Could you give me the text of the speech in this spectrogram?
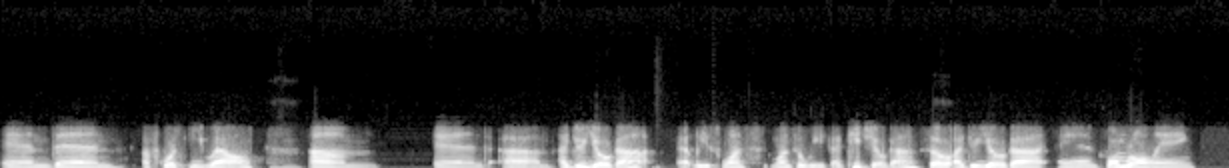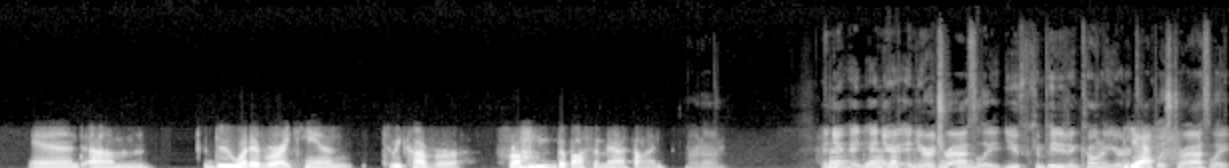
and then of course eat well. Mm-hmm. Um, and um, I do yoga at least once once a week. I teach yoga, so I do yoga and foam rolling, and um, do whatever I can to recover from the Boston Marathon. Right on. And So, you and, yeah, and you're and you're a triathlete. You've competed in Kona. You're an Yes. accomplished triathlete.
